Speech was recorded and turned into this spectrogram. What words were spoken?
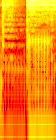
Peace.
